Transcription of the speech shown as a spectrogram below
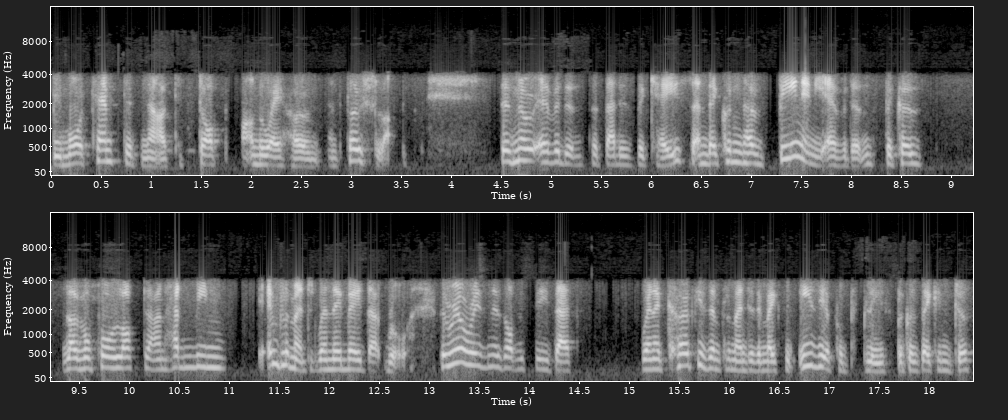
be more tempted now to stop on the way home and socialize. There's no evidence that that is the case, and there couldn't have been any evidence because level four lockdown hadn't been implemented when they made that rule. The real reason is obviously that when a curfew is implemented, it makes it easier for police because they can just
